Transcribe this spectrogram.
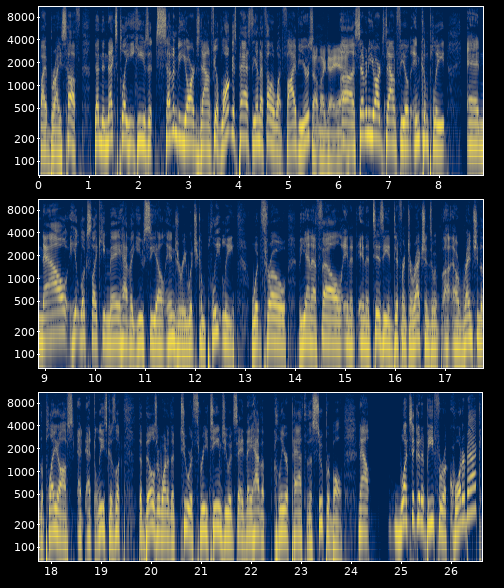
by Bryce Huff. Then the next play he heaves it 70 yards downfield, longest pass the NFL in what five years? Something like that, yeah. Uh, 70 yards downfield, incomplete, and now he looks like he may have a UCL injury, which completely would throw the NFL in a in a tizzy in different directions, a, uh, a wrench into the playoffs at, at least. Because look, the Bills are one of the two or three teams you would say they have a clear path to the Super Bowl. Now, what's it going to be for a quarterback?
